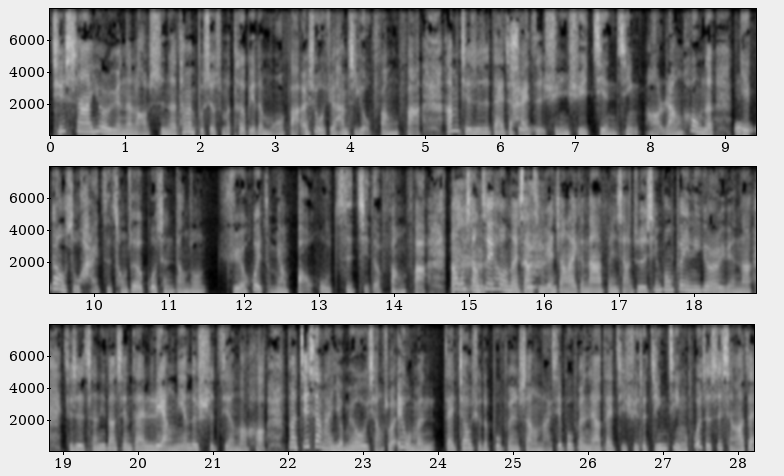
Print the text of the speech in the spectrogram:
其实啊，幼儿园的老师呢，他们不是有什么特别的魔法，而是我觉得他们是有方法。他们其实是带着孩子循序渐进，好，然后呢，也告诉孩子从这个过程当中。学会怎么样保护自己的方法。那我想最后呢，想请园长来跟大家分享，就是新丰贝利幼儿园呢，其实成立到现在两年的时间了哈。那接下来有没有想说，哎，我们在教学的部分上，哪些部分要再继续的精进，或者是想要再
